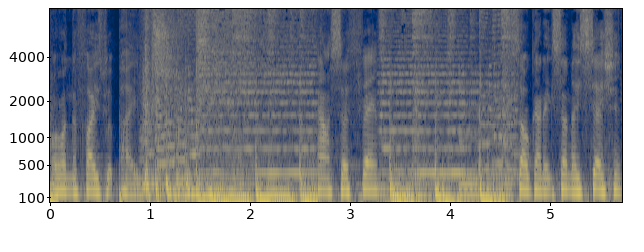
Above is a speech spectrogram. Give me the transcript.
Or on the Facebook page. House FM. Soulganic Sunday session.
